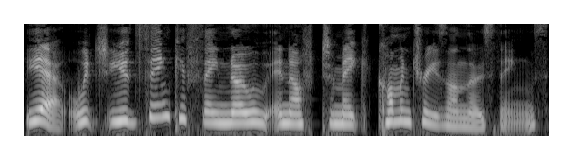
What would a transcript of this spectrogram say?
Yeah, which you'd think if they know enough to make commentaries on those things,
